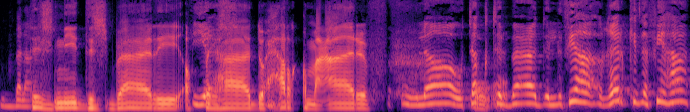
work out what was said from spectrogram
ببلاش تجنيد إجباري اضطهاد وحرق معارف. ولا وتقتل بعد. اللي فيها غير كذا فيها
